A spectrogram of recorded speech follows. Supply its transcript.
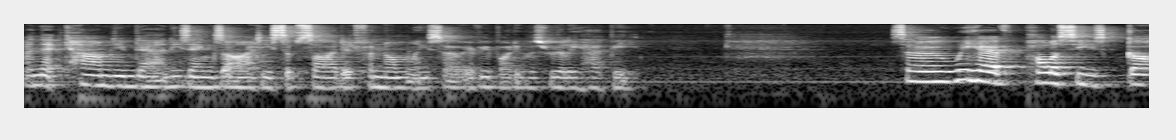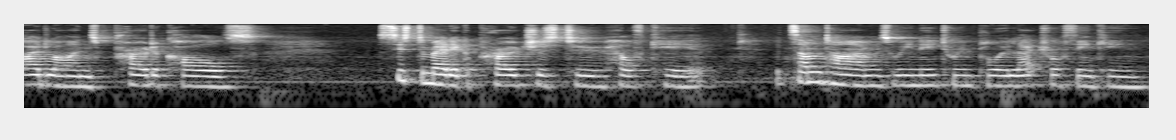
and that calmed him down. His anxiety subsided phenomenally, so everybody was really happy. So we have policies, guidelines, protocols, systematic approaches to healthcare, but sometimes we need to employ lateral thinking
